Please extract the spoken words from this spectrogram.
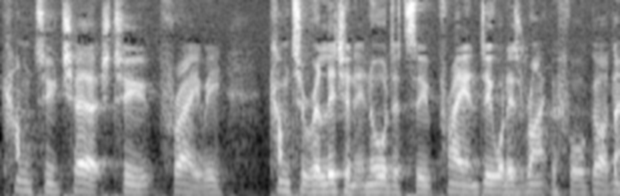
come to church to pray. We come to religion in order to pray and do what is right before God. No,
